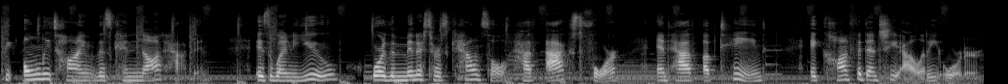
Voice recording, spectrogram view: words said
The only time this cannot happen is when you or the minister's counsel have asked for and have obtained a confidentiality order.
